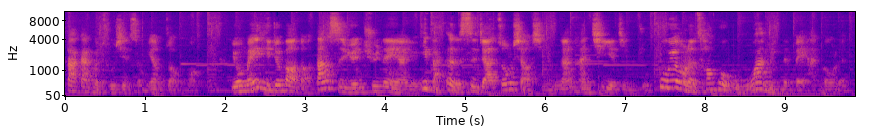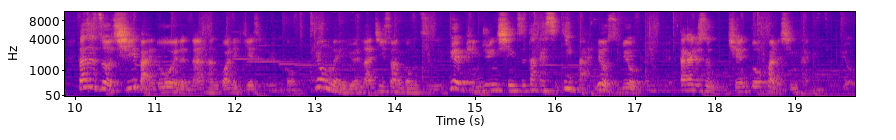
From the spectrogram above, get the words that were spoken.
大概会出现什么样的状况？有媒体就报道，当时园区内啊，有一百二十四家中小型南韩企业进驻，雇佣了超过五万名的北韩工人，但是只有七百多位的南韩管理阶层员工。用美元来计算工资，月平均薪资大概是一百六十六美元，大概就是五千多块的新台币左右。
